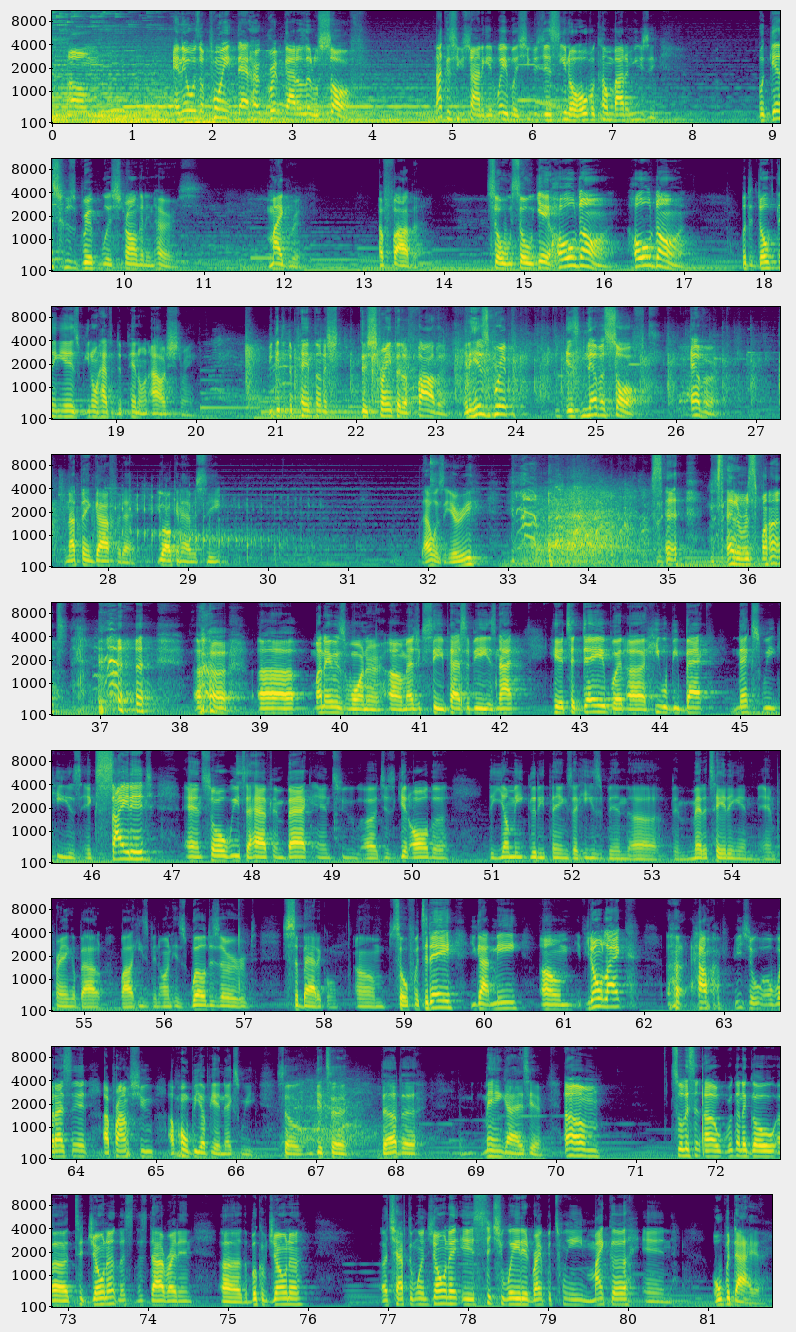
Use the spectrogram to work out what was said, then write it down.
And there was a point that her grip got a little soft. Not because she was trying to get away, but she was just, you know, overcome by the music. But guess whose grip was stronger than hers? My grip, her father. So, so yeah, hold on, hold on. But the dope thing is, we don't have to depend on our strength. We get to depend on the, the strength of the Father. And His grip is never soft, ever. And I thank God for that. You all can have a seat. That was eerie. is, that, was that a response? uh, uh, my name is Warner. Um, as you can see, Pastor B is not here today, but uh, he will be back next week. He is excited, and so are we to have him back and to uh, just get all the the yummy goody things that he's been uh, been meditating and, and praying about while he's been on his well-deserved sabbatical. Um, so for today, you got me. Um, if you don't like uh, how I preach or what I said, I promise you I won't be up here next week. So get to the other main guys here. Um, so listen, uh, we're gonna go uh, to Jonah. Let's let's dive right in. Uh, the book of Jonah, uh, chapter one. Jonah is situated right between Micah and Obadiah.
